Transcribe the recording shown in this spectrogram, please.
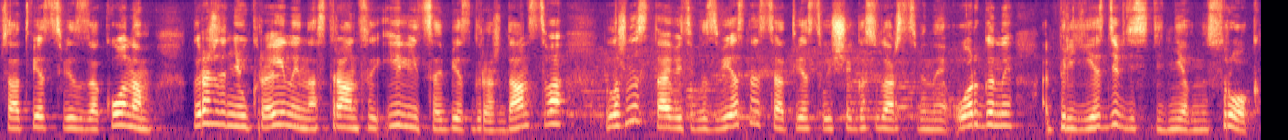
В соответствии с законом, граждане Украины, иностранцы и лица без гражданства должны ставить в известность соответствующие государственные органы о переезде в 10-дневный срок.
